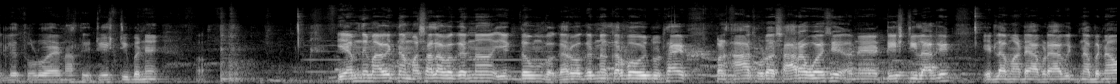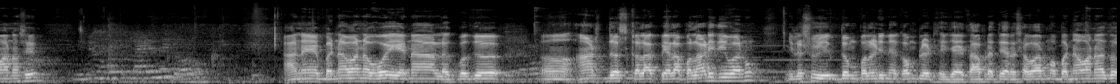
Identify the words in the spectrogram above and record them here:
એટલે થોડો એનાથી ટેસ્ટી બને. એ એમને આવી રીતના મસાલા વગરના, એકદમ વઘાર વગરના કરવા હોય તો થાય, પણ આ થોડા સારા હોય છે અને ટેસ્ટી લાગે, એટલા માટે આપણે આવી રીતના બનાવવાના છે. આને બનાવવાના હોય એના લગભગ આઠ દસ કલાક પહેલાં પલાળી દેવાનું. એટલે શું એકદમ પલળીને કમ્પ્લીટ થઈ જાય. તો આપણે ત્યારે સવારમાં બનાવવાના હતો,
